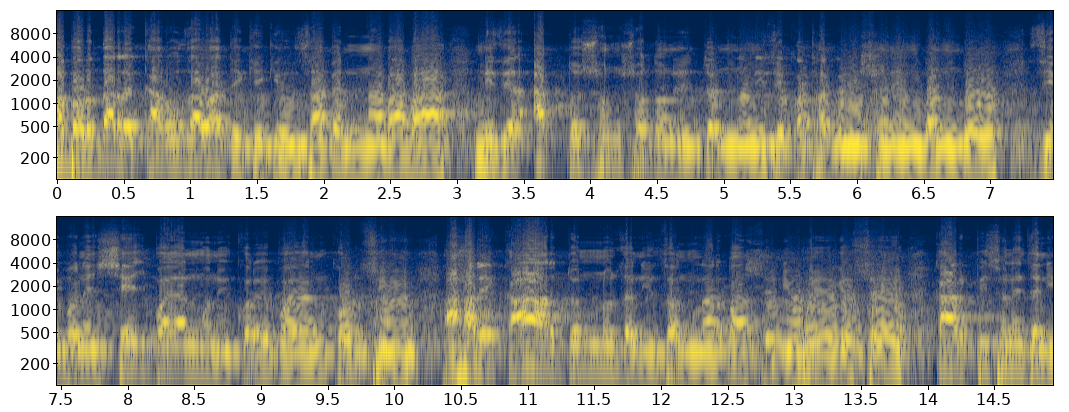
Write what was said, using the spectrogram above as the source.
খবরদার কারও যাওয়া দেখে কেউ যাবেন না বাবা। নিজের আত্মসংশোধনের জন্য নিজে কথাগুলো শোনেন বন্ধ। জীবনের শেষ বয়ান মনে করে বয়ান করছি। আহারে, কার জন্য জানি জন্নার বাসেনি হয়ে গেছে? কার পিছনে জানি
